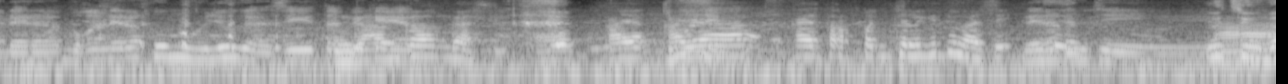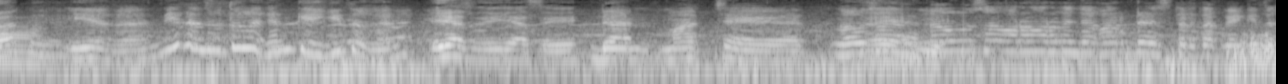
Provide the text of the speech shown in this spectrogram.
daerah bukan daerah kumuh juga sih, tapi enggak kayak enggak enggak sih kayak Gimana ya? kayak kayak terpencil gitu nggak sih daerah kencing. lucu Ah. banget Iya kan? Ini kan sebetulnya kan kayak gitu kan? iya sih iya sih Dan macet. Nggak usah Iya. nggak usah orang-orang Jakarta stereotip kayak gitu.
